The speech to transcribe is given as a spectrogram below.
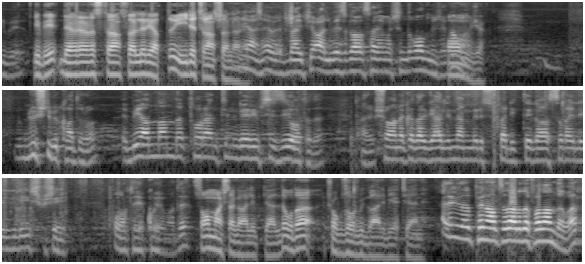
gibi Gibi devre arası transferleri yaptı. iyi de transferler yaptı. Yani evet belki Alves Galatasaray maçında olmayacak, Olmayacak. ama güçlü bir kadro. E bir yandan da Torrent'in verimsizliği ortada. Hani şu ana kadar geldiğinden beri Süper Lig'de Galatasaray ile ilgili hiçbir şey ortaya koyamadı. Son maçta galip geldi. O da çok zor bir galibiyet yani. Hani biraz penaltılarda falan da var.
